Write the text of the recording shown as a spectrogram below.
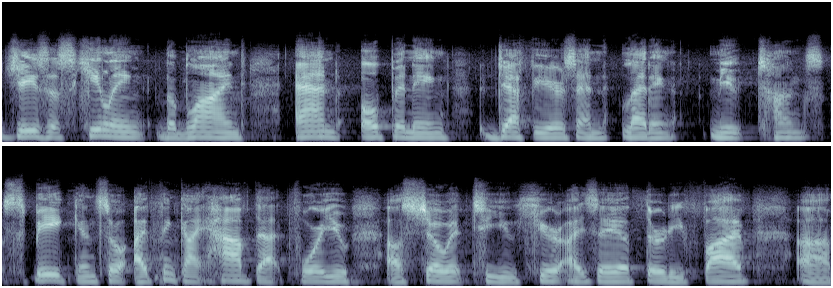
Jesus healing the blind and opening deaf ears and letting mute tongues speak. And so I think I have that for you. I'll show it to you here Isaiah 35, uh,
